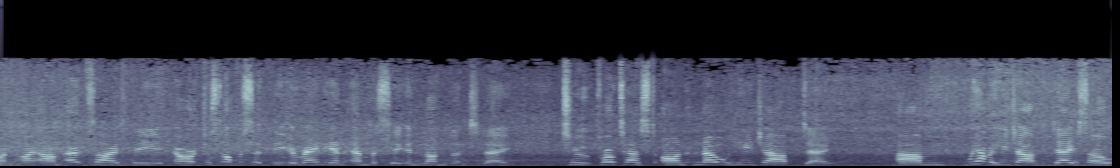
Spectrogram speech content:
outside the, or just opposite the Iranian embassy in London today to protest on No Hijab Day. Um, we have a hijab day, so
